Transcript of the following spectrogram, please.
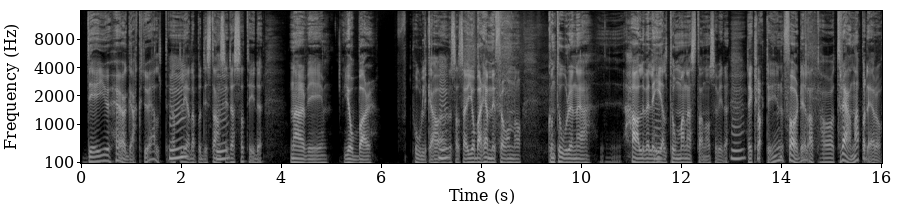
det är ju högaktuellt Mm. att leda på distans i Mm. dessa tider när vi jobbar på olika Mm. så att säga, jobbar hemifrån och kontoren är halv eller helt tomma nästan och så vidare. Mm. Det är klart, det är en fördel att ha tränat på det då.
